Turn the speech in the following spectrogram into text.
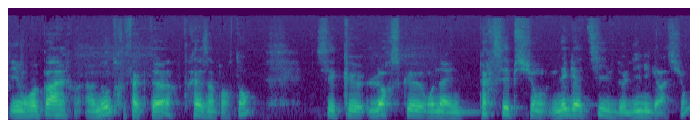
Et on repart un autre facteur très important, c'est que lorsque on a une perception négative de l'immigration,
